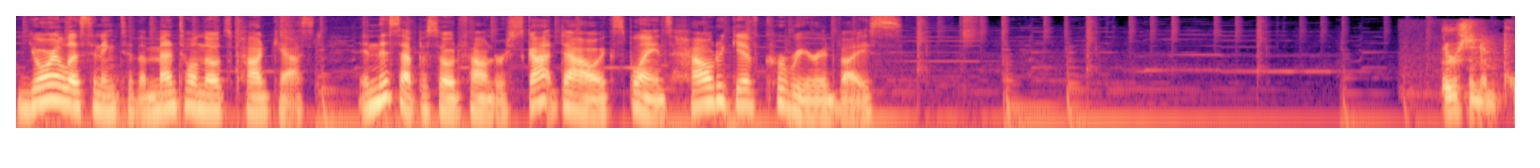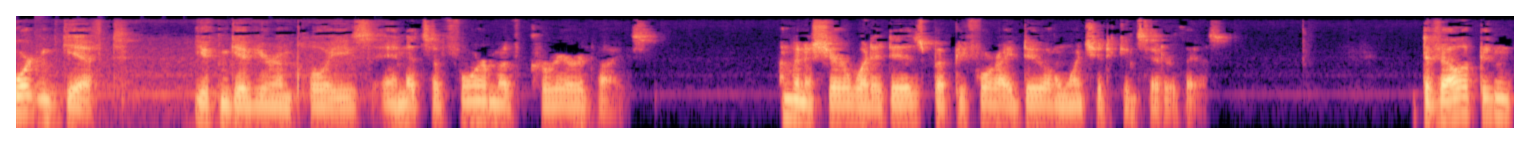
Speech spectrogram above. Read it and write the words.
You're listening to the Mental Notes Podcast. In this episode, founder Scott Dow explains how to give career advice. There's an important gift you can give your employees, and it's a form of career advice. I'm going to share what it is, but before I do, I want you to consider this. Developing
